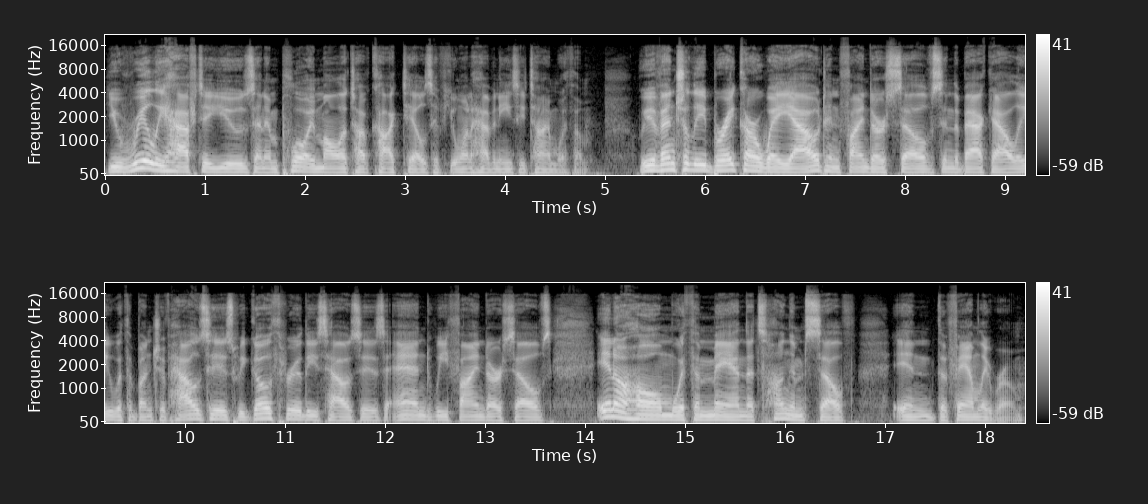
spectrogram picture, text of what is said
you really have to use and employ Molotov cocktails if you want to have an easy time with them. We eventually break our way out and find ourselves in the back alley with a bunch of houses. We go through these houses and we find ourselves in a home with a man that's hung himself in the family room.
